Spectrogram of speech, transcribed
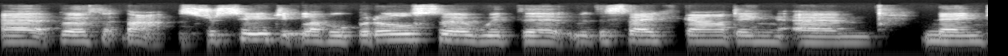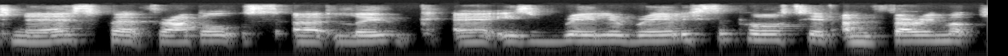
uh, both at that strategic level, but also with the with the safeguarding um, named nurse for, for adults. Uh, Luke uh, is really, really supportive and very much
